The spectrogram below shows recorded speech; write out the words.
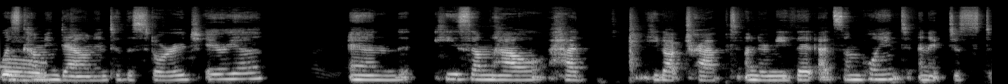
was Oh. coming down into the storage area. And he somehow had, he got trapped underneath it at some point, and it just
